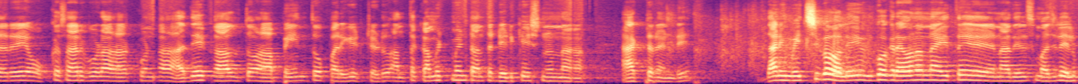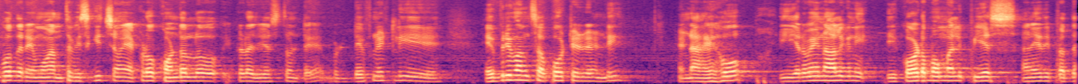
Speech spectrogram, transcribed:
సరే ఒక్కసారి కూడా ఆగకుండా అదే కాల్తో ఆ పెయిన్తో పరిగెట్టాడు. అంత కమిట్మెంట్ అంత డెడికేషన్ ఉన్న యాక్టర్ అండి. దానికి మెచ్చుకోవాలి. ఇంకొకరు ఎవరన్నా అయితే నాకు తెలిసి మధ్యలో వెళ్ళిపోతారేమో. అంత విసిగిచ్చాం. ఎక్కడో కొండల్లో ఇక్కడ చేస్తుంటే. But definitely every one supported అండి. అండ్ ఐ హోప్ ఈ ఇరవై నాలుగుని ఈ కోటబొమ్మలి పిఎస్ అనేది పెద్ద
